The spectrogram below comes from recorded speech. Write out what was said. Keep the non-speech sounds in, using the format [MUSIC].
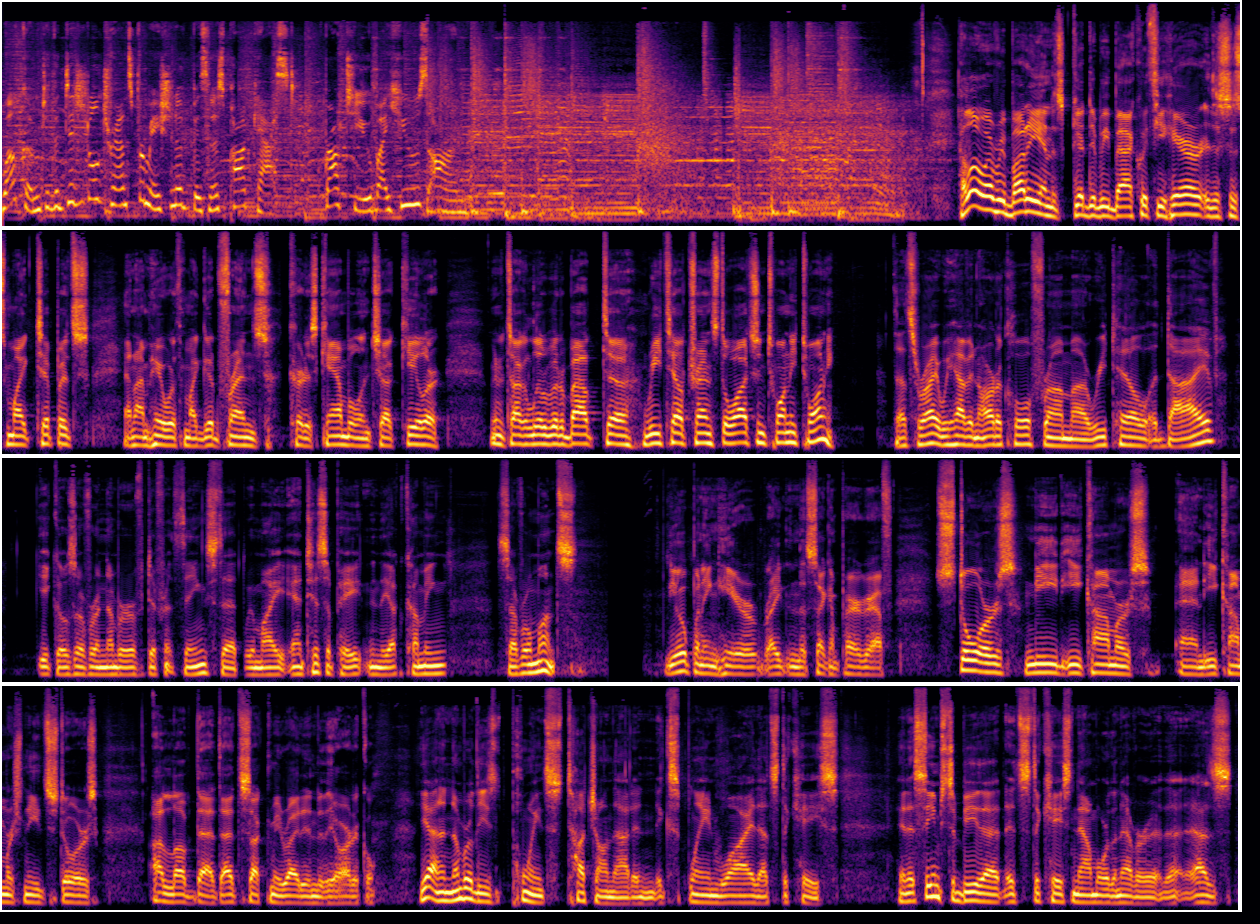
Welcome to the Digital Transformation of Business podcast, brought to you by HughesON. Hello, everybody, and it's good to be back with you here. This is Mike Tippett, and I'm here with my good friends Curtis Campbell and Chuck Keeler. We're going to talk a little bit about uh, retail trends to watch in 2020. That's right. We have an article from uh, Retail Dive. It goes over a number of different things that we might anticipate in the upcoming several months. The opening here, right in the second paragraph stores need e commerce, and e commerce needs stores. I loved that. That sucked me right into the article. Yeah, and a number of these points touch on that and explain why that's the case. And it seems to be that it's the case now more than ever. As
